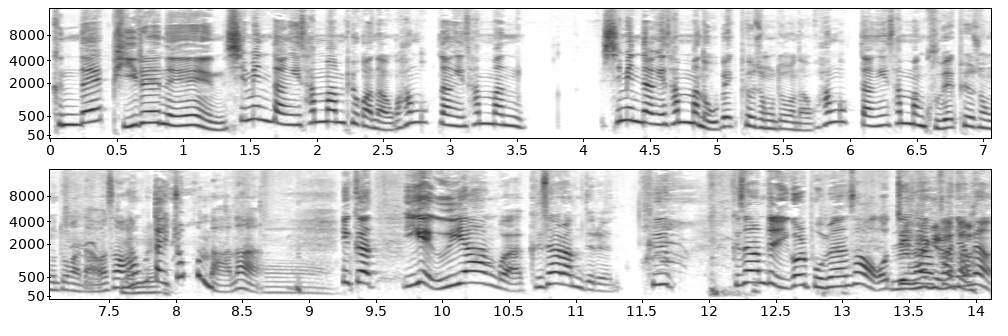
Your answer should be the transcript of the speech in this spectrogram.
근데 비례는 시민당이 3만 표가 나오고 한국당이 3만 시민당이 3만 500표 정도가 나오고 한국당이 3만 900표 정도가 나와서 맞네. 한국당이 조금 많아. 어. 그러니까 이게 의아한 거야. 그 사람들은 그 그 사람들이 이걸 보면서 어떻게 생각하냐면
